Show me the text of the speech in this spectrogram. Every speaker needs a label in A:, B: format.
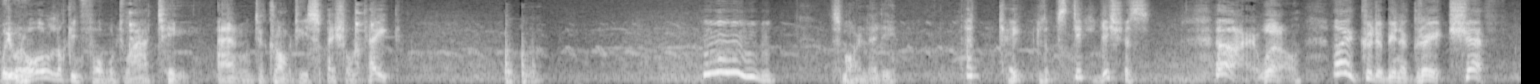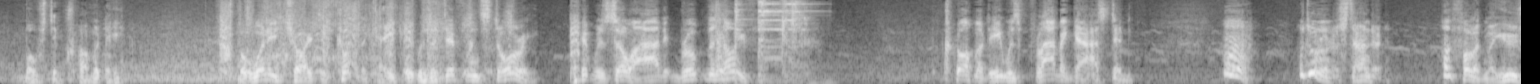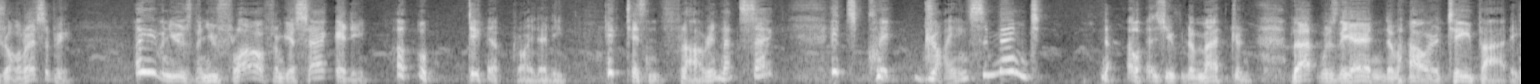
A: We were all looking forward to our tea and to Cromarty's special cake. Mmm, smiled Lady. That cake looks delicious. Aye, well, I could have been a great chef, boasted Cromarty. But when he tried to cut the cake, it was a different story. It was so hard it broke the knife. Cromarty was flabbergasted. Huh, I don't understand it. I followed my usual recipe. I even used the new flour from your sack, Eddy. Oh, dear, cried Eddy. It isn't flour in that sack. It's quick drying cement. Now, as you can imagine, that was the end of our tea party.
